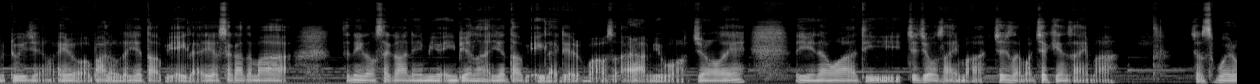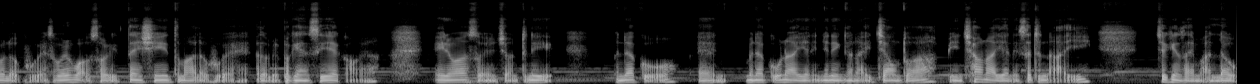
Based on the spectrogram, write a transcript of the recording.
မတွေးကြအောင်အဲ့တော့ဘာလို့လဲရက်တော့ပြီးအိတ်လိုက်အဲ့စကားသမားဒီနေ့လုံးဆက်ကနေပြီးအိမ်ပြန်လာရက်တော့ပြီးအိတ်လိုက်တယ်တော့ပါဆိုအဲ့အမျိုးပေါ့ကျွန်တော်လည်းအရင်တော့ဒီကြကြောဆိုင်မှာကြကြောဆိုင်မှာချက်ခင်ဆိုင်မှာ ကျွန်တော်စပွဲတော့လုပ်ဖို့ပဲစပွဲတော့ပါ sorry တန်ရှင်းသမားလုပ်ဖို့ပဲအဲ့လိုမျိုးပကံဆေးရကောင်ရအဲ့တော့ဆိုရင်ကျွန်တော်ဒီနေ့မနက်ကိုအဲမနက်9နာရီကနေညနေ9နာရီကြောင်းသွားပြီး6နာရီကနေ7နာရီချက်ခင်ဆိုင်မှာလုပ်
